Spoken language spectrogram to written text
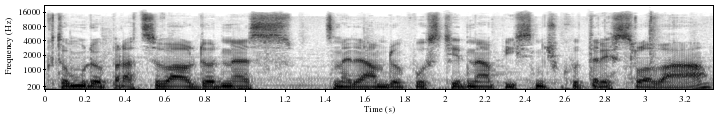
k tomu dopracoval, dodnes nedám dopustit na písničku Tři slova.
